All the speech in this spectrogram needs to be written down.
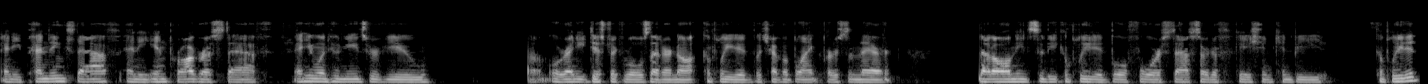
Any pending staff, any in progress staff, anyone who needs review. Um, or any district roles that are not completed, which have a blank person there. That all needs to be completed before staff certification can be completed.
